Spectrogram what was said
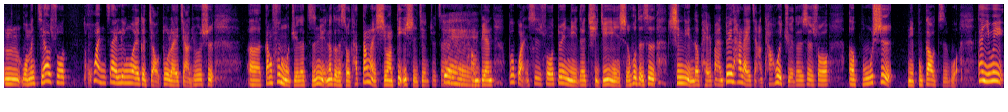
嗯，我们只要说。换在另外一个角度来讲，就是，呃，当父母觉得子女那个的时候，他当然希望第一时间就在旁边，不管是说对你的起居饮食，或者是心灵的陪伴，对他来讲，他会觉得是说，而不是你不告知我。但因为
